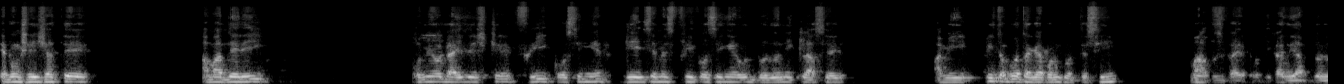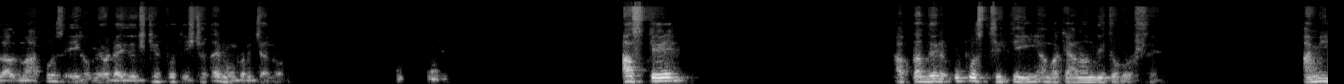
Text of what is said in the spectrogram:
এবং সেই সাথে আমাদের এই হোমিও ডাইজেস্টের ফ্রি কোচিং এর ডিএক্সএমএস ফ্রি কোচিং এর উদ্বোধনী ক্লাসে আমি কৃতজ্ঞতা জ্ঞাপন করতেছি মাহফুজ ভাইয়ের প্রতি, কাজী আব্দুল্লাহ মাহফুজ, এই হোমিও ডাইজেস্টের প্রতিষ্ঠাতা এবং পরিচালক। আজকে আপনাদের উপস্থিতি আমাকে আনন্দিত করছে। আমি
